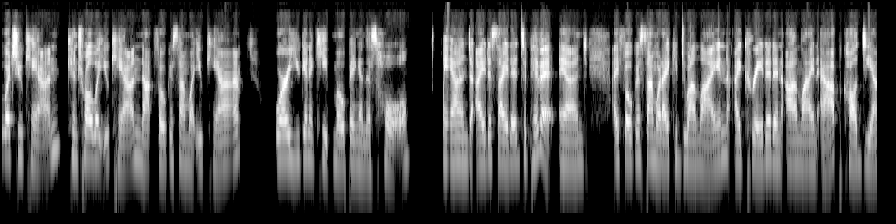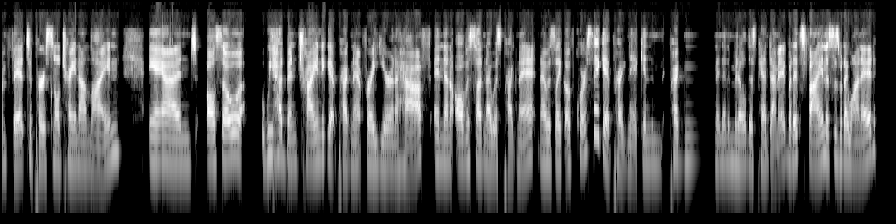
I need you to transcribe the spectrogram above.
what you can, control what you can, not focus on what you can't? Or are you going to keep moping in this hole? And I decided to pivot and I focused on what I could do online. I created an online app called DM Fit to personal train online. And also, we had been trying to get pregnant for a year and a half. And then all of a sudden, I was pregnant. And I was like, of course, I get pregnant in the pregnant in the middle of this pandemic, but it's fine. This is what I wanted.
